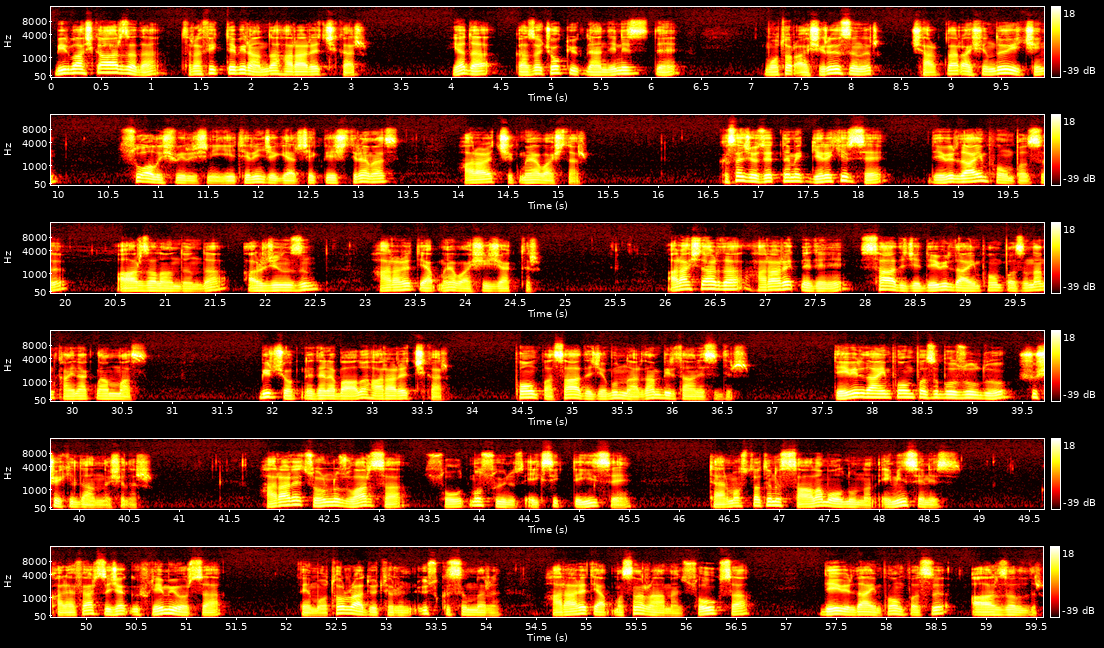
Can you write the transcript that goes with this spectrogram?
Bir başka arızada trafikte bir anda hararet çıkar ya da gaza çok yüklendiğinizde motor aşırı ısınır, çarklar aşındığı için su alışverişini yeterince gerçekleştiremez, hararet çıkmaya başlar. Kısaca özetlemek gerekirse devir daim pompası arızalandığında aracınızın hararet yapmaya başlayacaktır. Araçlarda hararet nedeni sadece devir daim pompasından kaynaklanmaz. Birçok nedene bağlı hararet çıkar. Pompa sadece bunlardan bir tanesidir. Devir daim pompası bozulduğu şu şekilde anlaşılır. Hararet sorunuz varsa, soğutma suyunuz eksik değilse, termostatınız sağlam olduğundan eminseniz, kalefer sıcak üflemiyorsa ve motor radyatörün üst kısımları hararet yapmasına rağmen soğuksa devir daim pompası arızalıdır.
